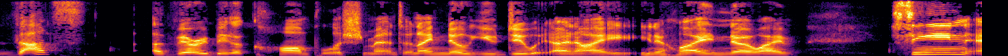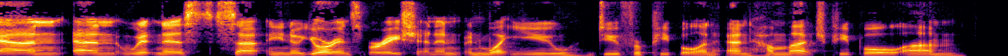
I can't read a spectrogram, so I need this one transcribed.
that's a very big accomplishment and I know you do it and I, you know, I know I've seen and and witnessed you know your inspiration and, and what you do for people and, and how much people um,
